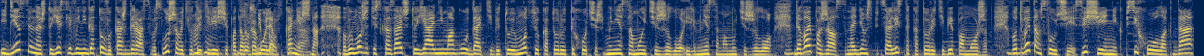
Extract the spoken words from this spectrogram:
Единственное, что если вы не готовы каждый раз выслушивать вот эти вещи под алкоголем, просто, конечно, да. вы можете сказать, что я не могу дать тебе ту эмоцию, которую ты хочешь. Мне самой тяжело или мне самому тяжело. Давай, пожалуйста, найдем специалиста, который тебе поможет. Вот в этом случае священник, психолог, да,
